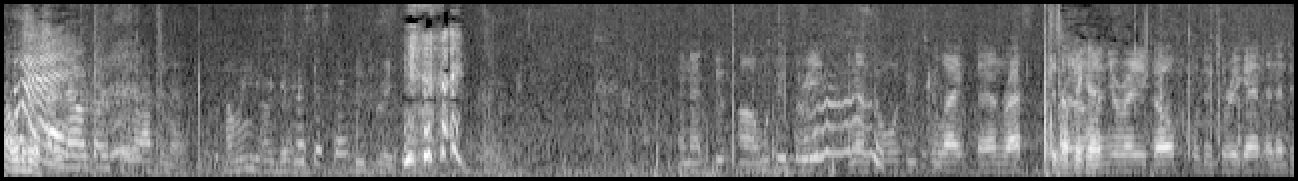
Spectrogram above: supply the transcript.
Oh, what is this? Now going straight after that. How many are there? My sister. Two, three. and then two, uh, we'll do three, and then we'll do two leg, and then rest. Is and that big then head? When you're ready to go, we'll do three again, and then do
